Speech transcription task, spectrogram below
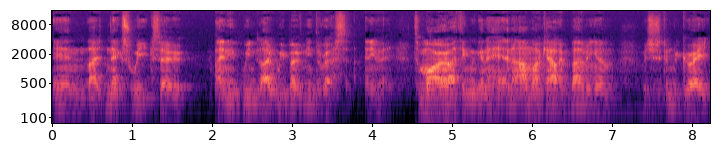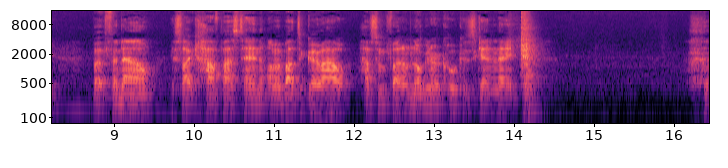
in like next week. So I need we like we both need the rest anyway. Tomorrow I think we're gonna hit an arm workout in Birmingham, which is gonna be great. But for now, it's like half past ten. I'm about to go out, have some fun. I'm not going to record because it's getting late.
